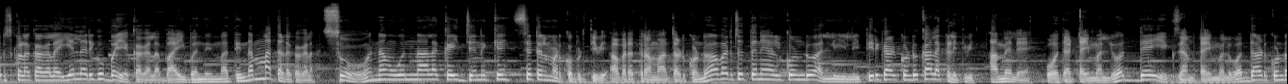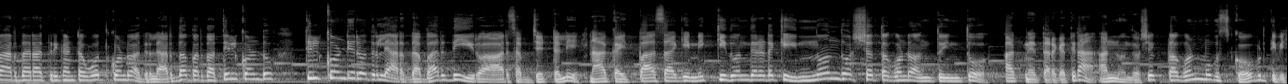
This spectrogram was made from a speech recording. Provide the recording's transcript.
ಉರ್ಸ್ಕೊಳಕ್ಕಾಗಲ್ಲ, ಎಲ್ಲರಿಗೂ ಬೈಯಕ್ಕಾಗಲ್ಲ, ಬಾಯಿ ಬಂದಿದ್ದ ಮಾತಿಂದ ಮಾತಾಡಕ್ಕಾಗಲ್ಲ. ಸೊ ನಾವು ಒಂದ್ ನಾಲ್ಕೈದು ಜನಕ್ಕೆ ಸೆಟಲ್ ಮಾಡ್ಕೊಬಿಡ್ತೀವಿ. ಅವರ ಹತ್ರ ಮಾತಾಡ್ಕೊಂಡು, ಅವರ ಜೊತೆನೆ ಅಲ್ಕೊಂಡು ಅಲ್ಲಿ ಇಲ್ಲಿ ತಿರ್ಗಾಡ್ಕೊಂಡು ಕಾಲ ಕಳಿತೀವಿ. ಆಮೇಲೆ ಓದೋ ಟೈಮಲ್ಲಿ ಓದ್ದೆ ಎಕ್ಸಾಮ್ ಟೈಮಲ್ಲಿ ಒದ್ದಾಡ್ಕೊಂಡು, ಅರ್ಧ ರಾತ್ರಿ ಗಂಟೆ ಓದ್ಕೊಂಡು, ಅದ್ರಲ್ಲಿ ಅರ್ಧ ಬರ್ಧ ತಿಳ್ಕೊಂಡು, ತಿಳ್ಕೊಂಡಿರೋದ್ರಲ್ಲಿ ಅರ್ಧ ಬರ್ದಿ ಇರೋ ಆರು ಸಬ್ಜೆಕ್ಟಲ್ಲಿ ನಾಲ್ಕೈದು ಪಾಸ್ ಆಗಿ ಮಿಕ್ಕಿದ ಒಂದೆರಡಕ್ಕೆ ಇನ್ನೊಂದು ವರ್ಷ ತಗೊಂಡು ಅಂತೂ ಇಂತೂ ಹತ್ತನೇ ತರಗತಿನ ಹನ್ನೊಂದು ವರ್ಷಕ್ಕೆ ತಗೊಂಡು ಮುಗಿಸ್ಕೊಬಿಡ್ತೀವಿ.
